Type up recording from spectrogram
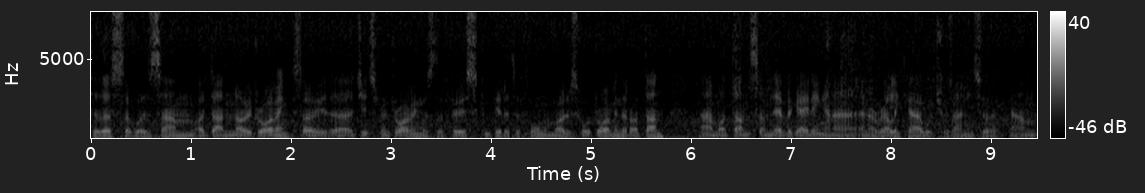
to this, it was um, I'd done no driving, so the jet sprint driving was the first competitive form of motorsport driving that I'd done. Um, I'd done some navigating in a, in a rally car, which was only sort of um,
